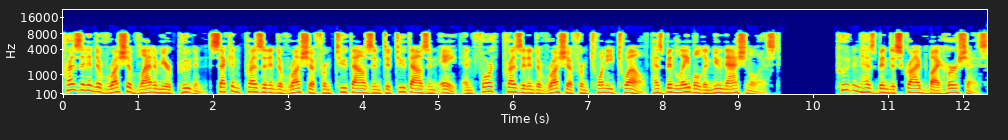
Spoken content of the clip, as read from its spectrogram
President of Russia Vladimir Putin second President of Russia from 2000 to 2008 and fourth President of Russia from 2012 has been labeled a new nationalist. Putin has been described by Hirsh as,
